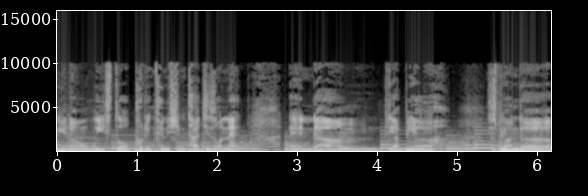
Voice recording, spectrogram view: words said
you know, we still putting finishing touches on that. And, um, yeah, be, uh, just be on the,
